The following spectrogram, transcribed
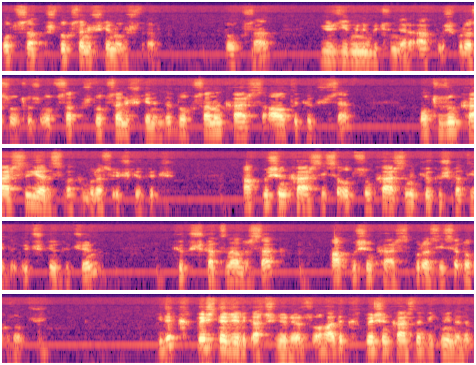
30 60 90 üçgen oluşturalım. 90 120'nin bütünleri 60. Burası 30. 30 60 90 üçgeninde 90'ın karşısı 6 kök 3 ise 30'un karşısı yarısı. Bakın burası 3 kök 3. 60'ın karşısı ise 30'un karşısının kök 3 katıydı. 3 kök 3'ün kök 3 katını alırsak 60'ın karşısı burası ise 9 olur. Bir de 45 derecelik açı görüyoruz. O halde 45'in karşısına dikme inelim.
